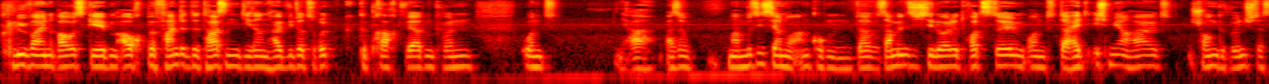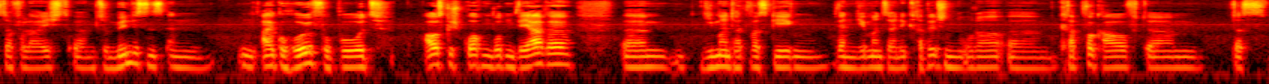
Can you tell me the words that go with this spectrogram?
Glühwein rausgeben, auch befandete Tassen, die dann halt wieder zurückgebracht werden können. Und ja, also man muss es ja nur angucken. Da sammeln sich die Leute trotzdem und da hätte ich mir halt schon gewünscht, dass da vielleicht ähm, zumindest ein, ein Alkoholverbot ausgesprochen worden wäre. Ähm, niemand hat was gegen, wenn jemand seine Kreppelchen oder ähm, Crepe verkauft. Ähm, das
